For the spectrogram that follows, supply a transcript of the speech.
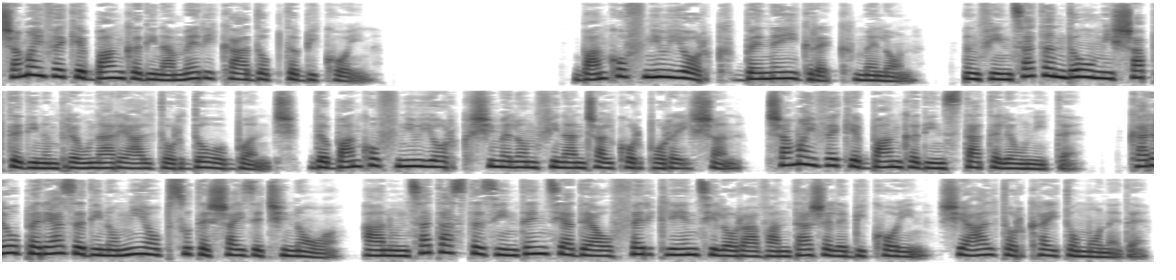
Cea mai veche bancă din America adoptă Bitcoin. Bank of New York, BNY Mellon. Înființată în 2007 din împreunarea altor două bănci, The Bank of New York și Mellon Financial Corporation, cea mai veche bancă din Statele Unite, care operează din 1869, a anunțat astăzi intenția de a oferi clienților avantajele Bitcoin și a altor criptomonede.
